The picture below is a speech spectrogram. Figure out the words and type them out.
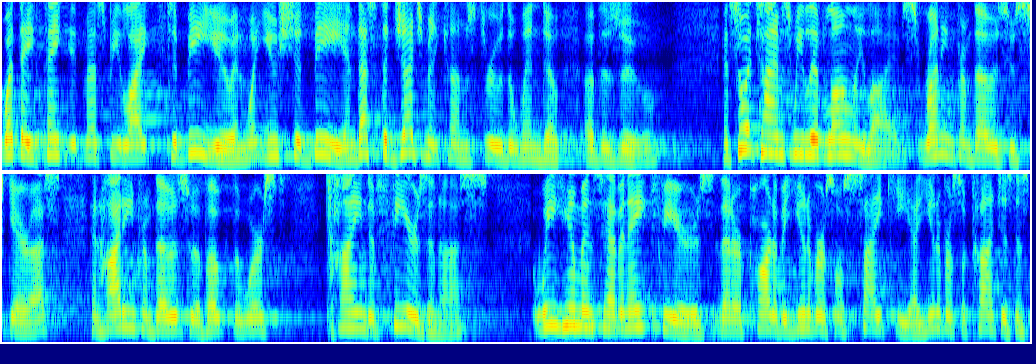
what they think it must be like to be you and what you should be. And thus the judgment comes through the window of the zoo. And so at times we live lonely lives, running from those who scare us and hiding from those who evoke the worst kind of fears in us we humans have innate fears that are part of a universal psyche, a universal consciousness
